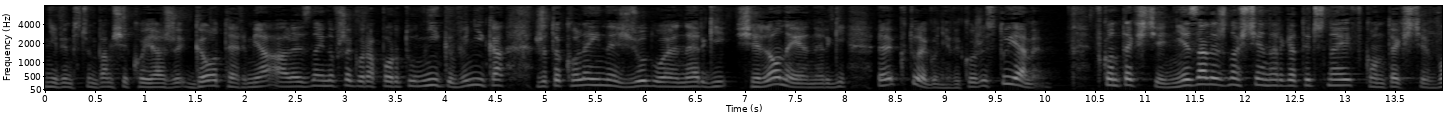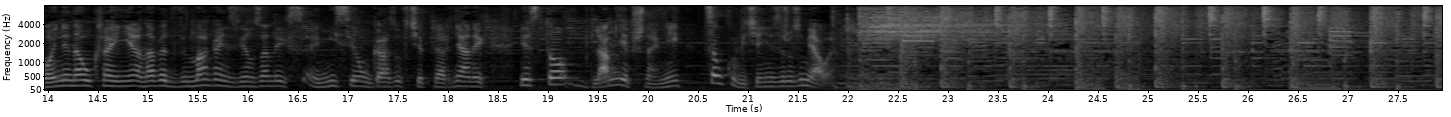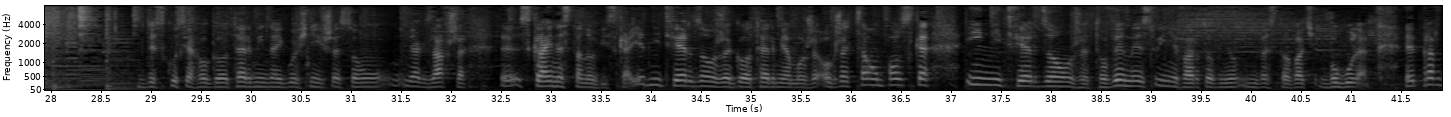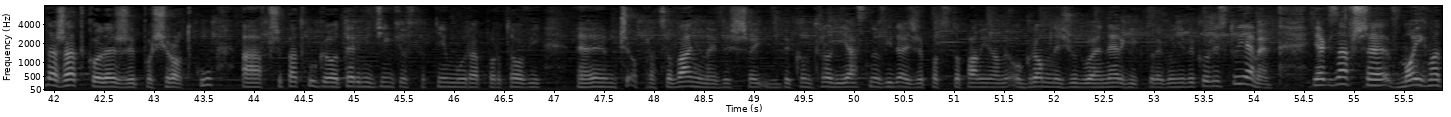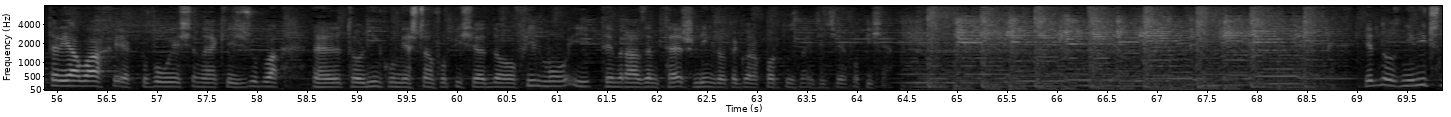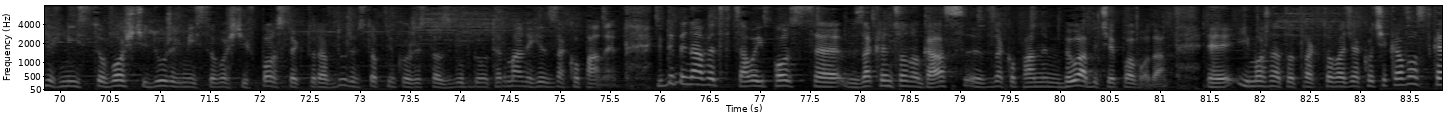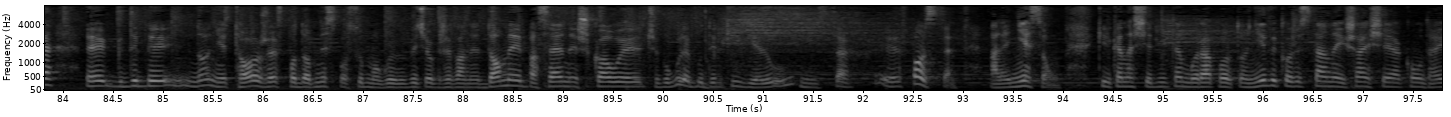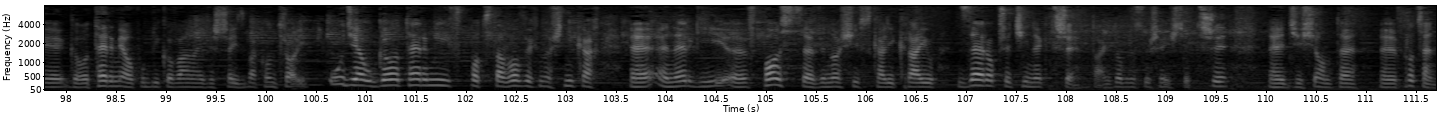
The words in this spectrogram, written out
Nie wiem, z czym Wam się kojarzy geotermia, ale z najnowszego raportu NIK wynika, że to kolejne źródło energii, zielonej energii, e, którego nie wykorzystujemy. W kontekście niezależności energetycznej, w kontekście wojny na Ukrainie, a nawet wymagań związanych z emisją gazów cieplarnianych, jest to dla mnie przynajmniej całkowicie niezrozumiałe. W dyskusjach o geotermii najgłośniejsze są, jak zawsze, y, skrajne stanowiska. Jedni twierdzą, że geotermia może ogrzać całą Polskę, inni twierdzą, że to wymysł i nie warto w nią inwestować w ogóle. Y, prawda rzadko leży po środku, a w przypadku geotermii dzięki ostatniemu raportowi czy opracowaniu Najwyższej Izby Kontroli jasno widać, że pod stopami mamy ogromne źródło energii, którego nie wykorzystujemy. Jak zawsze w moich materiałach, jak powołuję się na jakieś źródła, to link umieszczam w opisie do filmu i tym razem też link do tego raportu znajdziecie w opisie. Jedną z nielicznych miejscowości, dużych miejscowości w Polsce, która w dużym stopniu korzysta z wód geotermalnych jest Zakopane. Gdyby nawet w całej Polsce zakręcono gaz, w Zakopanym byłaby ciepła woda e, i można to traktować jako ciekawostkę, e, gdyby no nie to, że w podobny sposób mogłyby być ogrzewane domy, baseny, szkoły czy w ogóle budynki w wielu miejscach e, w Polsce ale nie są. Kilkanaście dni temu raport o niewykorzystanej szansie, jaką daje geotermia, opublikowała Najwyższa Izba Kontroli. Udział geotermii w podstawowych nośnikach e, energii e, w Polsce wynosi w skali kraju 0,3. Tak, dobrze słyszeliście, 0,3%.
